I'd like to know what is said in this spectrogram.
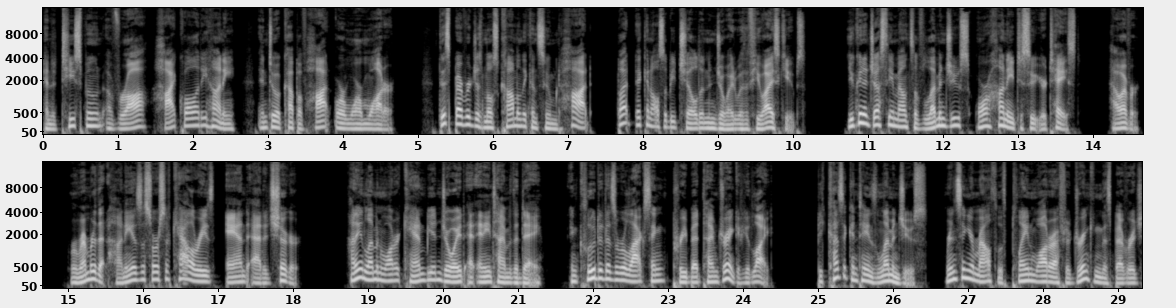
and a teaspoon of raw, high quality honey into a cup of hot or warm water. This beverage is most commonly consumed hot, but it can also be chilled and enjoyed with a few ice cubes. You can adjust the amounts of lemon juice or honey to suit your taste. However, remember that honey is a source of calories and added sugar. Honey lemon water can be enjoyed at any time of the day, included as a relaxing pre bedtime drink if you'd like. Because it contains lemon juice, rinsing your mouth with plain water after drinking this beverage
